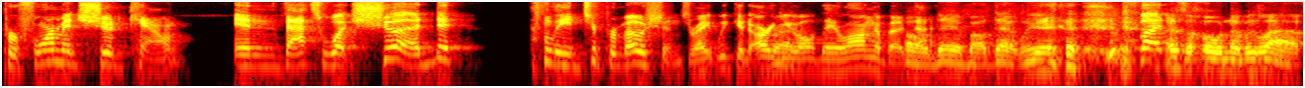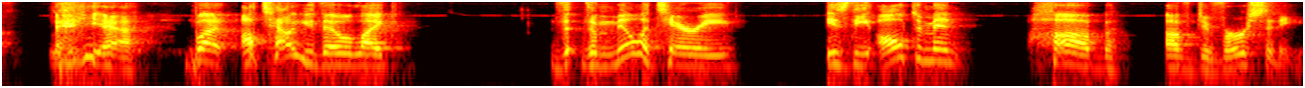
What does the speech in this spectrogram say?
Performance should count, and that's what should lead to promotions, right? We could argue right. all day long about all that. All day about that one, yeah. But that's a whole nother life. yeah, but I'll tell you though, like the the military is the ultimate hub of diversity,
